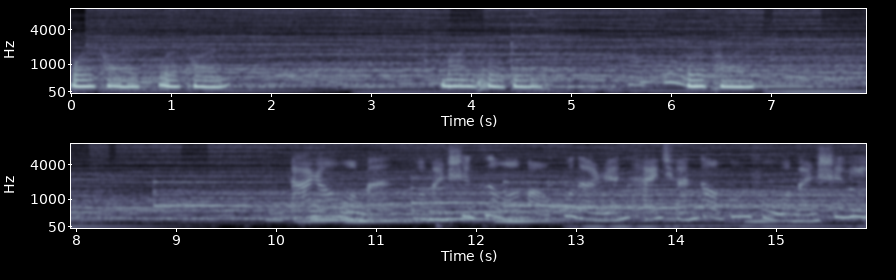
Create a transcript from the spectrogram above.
Work hard, work hard. Mind focus. Work hard. 打扰我们，我们是自我保护的人。跆拳道功夫，我们是力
